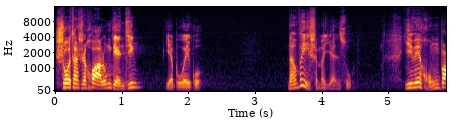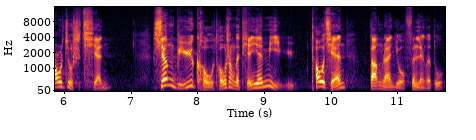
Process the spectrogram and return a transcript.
说它是画龙点睛也不为过。那为什么严肃呢？因为红包就是钱，相比于口头上的甜言蜜语，掏钱当然有分量的多。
